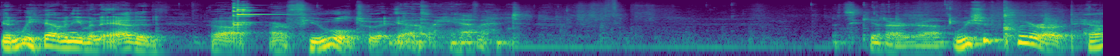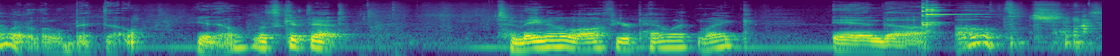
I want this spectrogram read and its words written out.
and we haven't even added uh, our fuel to it yet. No, we haven't. Let's get our. Uh, We should clear our palate a little bit, though. You know, let's get that tomato off your palate, Mike, and uh, oh, jeez.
